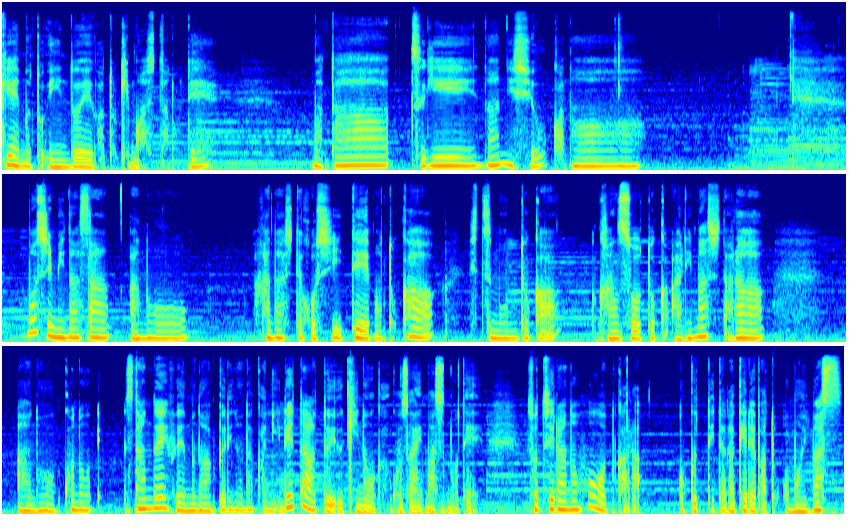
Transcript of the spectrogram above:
ゲームとインド映画ときましたのでまた次何にしようかなもし皆さんあの話してほしいテーマとか質問とか感想とかありましたらあのこのスタンド FM のアプリの中にレターという機能がございますのでそちらの方から送っていただければと思います。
